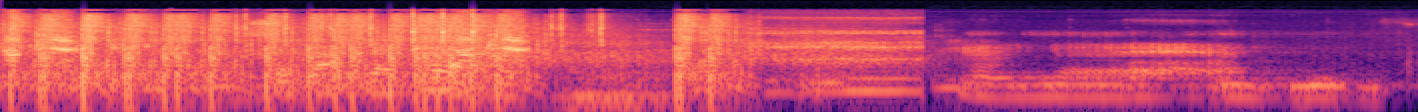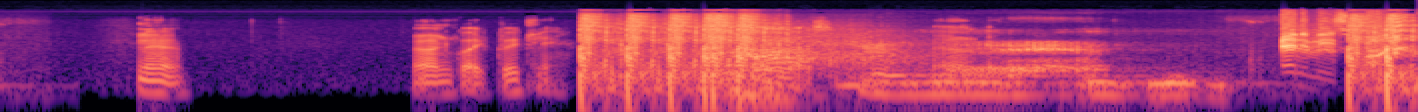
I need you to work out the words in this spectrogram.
Copy that. Supply Copy that. No. Run quite quickly. Okay. Enemy spotted.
